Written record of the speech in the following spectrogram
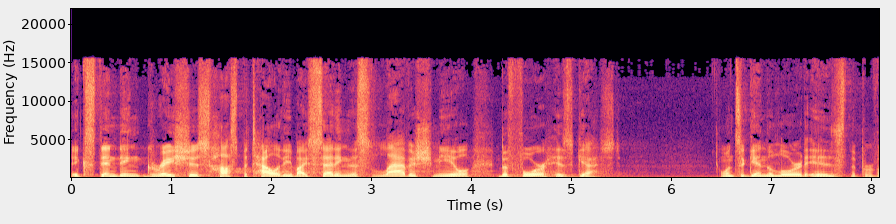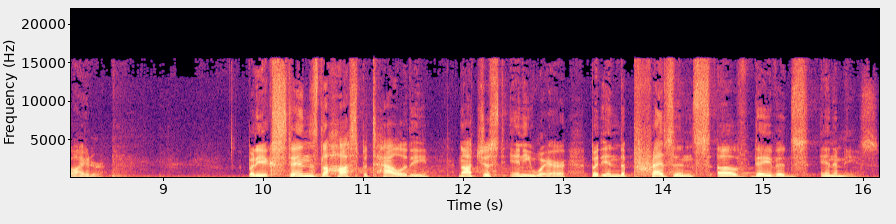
extending gracious hospitality by setting this lavish meal before his guest. Once again, the Lord is the provider. But he extends the hospitality not just anywhere, but in the presence of David's enemies.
